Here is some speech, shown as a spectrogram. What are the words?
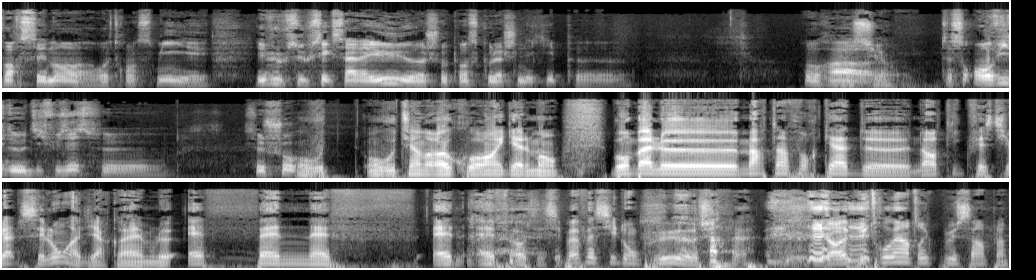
forcément euh, retransmis. Et, vu le succès que ça a eu, euh, je pense que la chaîne d'équipe aura de toute façon envie de diffuser ce, ce show. On vous, on vous, tiendra au courant également. Bon bah le Martin Fourcade Nordic Festival, c'est long à dire quand même, le FNF. NF, oh, c'est pas facile non plus. J'aurais pu trouver un truc plus simple. Hein.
